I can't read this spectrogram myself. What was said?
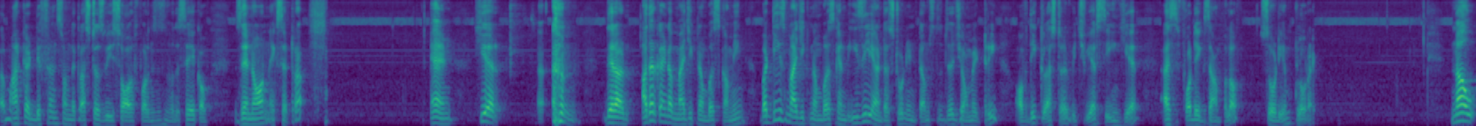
a marked difference from the clusters we saw for instance for the sake of xenon etc. And here there are other kind of magic numbers coming, but these magic numbers can be easily understood in terms of the geometry of the cluster which we are seeing here as for the example of sodium chloride. Now,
